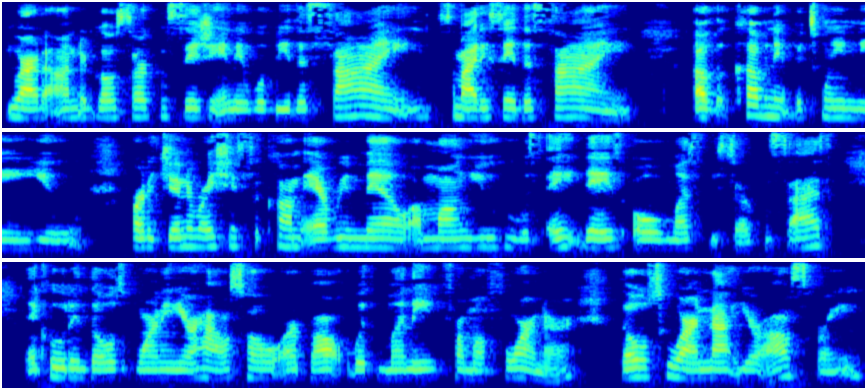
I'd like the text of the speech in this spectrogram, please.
You are to undergo circumcision, and it will be the sign. Somebody say the sign of the covenant between me and you. For the generations to come, every male among you who is eight days old must be circumcised, including those born in your household or bought with money from a foreigner, those who are not your offspring,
